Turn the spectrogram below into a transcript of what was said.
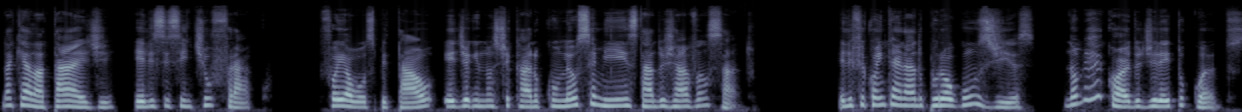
Naquela tarde, ele se sentiu fraco. Foi ao hospital e diagnosticaram com leucemia em estado já avançado. Ele ficou internado por alguns dias, não me recordo direito quantos,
